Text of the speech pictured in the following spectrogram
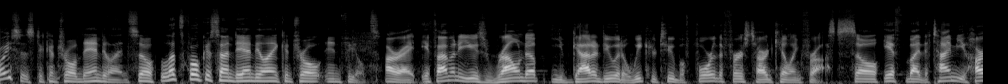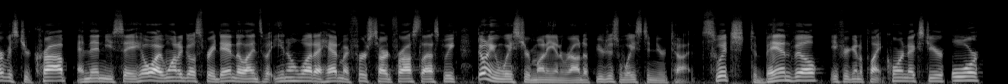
choices to control dandelion. So let's focus on dandelion control in fields. All right, if I'm going to use Roundup, you've got to do it a week or two before the first hard killing frost. So if by the time you harvest your crop and then you say, oh, I want to go spray dandelions, but you know what, I had my first hard frost last week, don't even waste your money on Roundup. You're just wasting your time. Switch to Banvel if you're going to plant corn next year or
